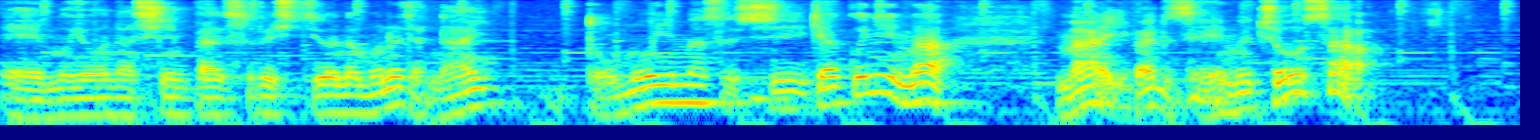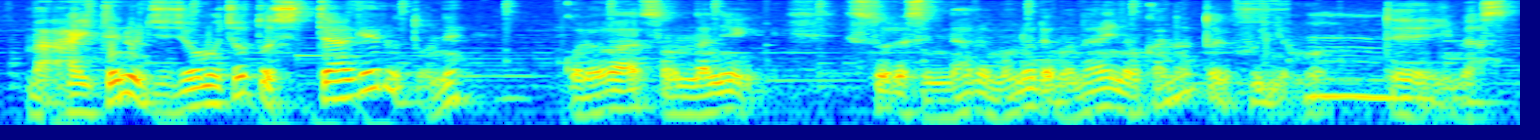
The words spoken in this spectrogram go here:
えー無用な心配する必要なものじゃないと思いますし逆にまあまあいわゆる税務調査、まあ、相手の事情もちょっと知ってあげるとねこれはそんなにストレスになるものでもないのかなというふうに思っています。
